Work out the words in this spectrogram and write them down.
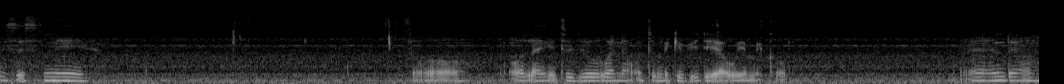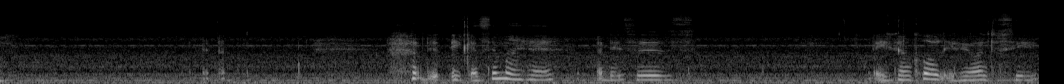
This is me. So all I need to do when I want to make a video, I wear makeup. And uh, you can see my hair. And this is you can call if you want to see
